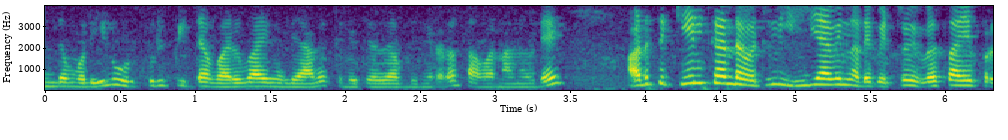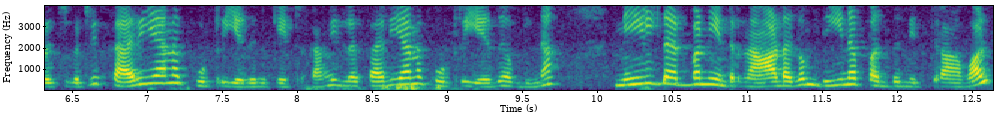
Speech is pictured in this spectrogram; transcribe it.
இந்த முறையில் ஒரு குறிப்பிட்ட வருவாய் நிலையாக கிடைத்தது அப்படிங்கிறத தவறான விடை. அடுத்து கீழ்கண்டவற்றில் இந்தியாவில் நடைபெற்ற விவசாய புரட்சி பற்றி சரியான கூற்று எதுன்னு கேட்டிருக்காங்க. இதில் சரியான கூற்று எது அப்படின்னா நீல்தர்பன் என்ற நாடகம் தீனபந்து மித்ராவால்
